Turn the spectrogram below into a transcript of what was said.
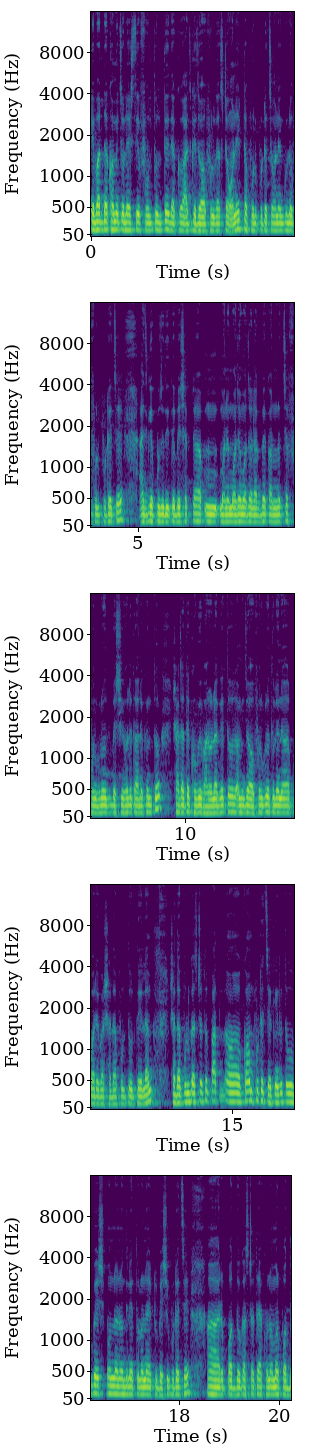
এবার দেখো আমি চলে এসেছি ফুল তুলতে। দেখো আজকে জবা ফুল গাছটা অনেকটা ফুল ফুটেছে, অনেকগুলো ফুল ফুটেছে। আজকে পুজো দিতে বেশ একটা মানে মজা মজা লাগবে। কারণ হচ্ছে ফুলগুলো বেশি হলে তাহলে কিন্তু সাজাতে খুবই ভালো লাগে। তো আমি জবা ফুলগুলো তুলে নেওয়ার পর এবার সাদা ফুল তুলতে এলাম। সাদা ফুল গাছটা তো পাত কম ফুটেছে, কিন্তু তবু বেশ অন্যান্য দিনের তুলনায় একটু বেশি ফুটেছে। আর পদ্ম গাছটাতে এখনও আমার পদ্ম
